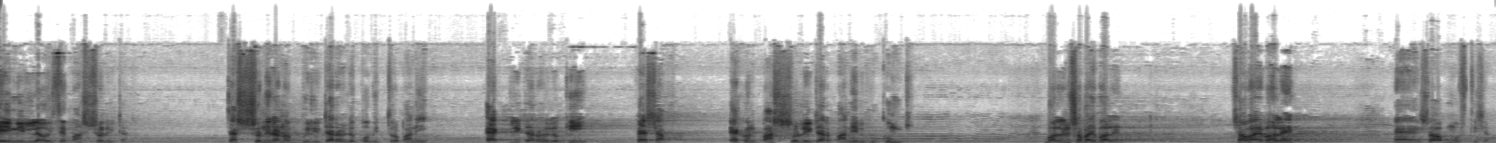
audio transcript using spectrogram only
এই মিল্লা হয়েছে পাঁচশো লিটার। চারশো নিরানব্বই লিটার হইল পবিত্র পানি, এক লিটার হইল কি? পেশাব। এখন পাঁচশো লিটার পানির হুকুম কি? বলেন, সবাই বলেন। সবাই বলেন। হ্যাঁ সব মুফতি সাহেব।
